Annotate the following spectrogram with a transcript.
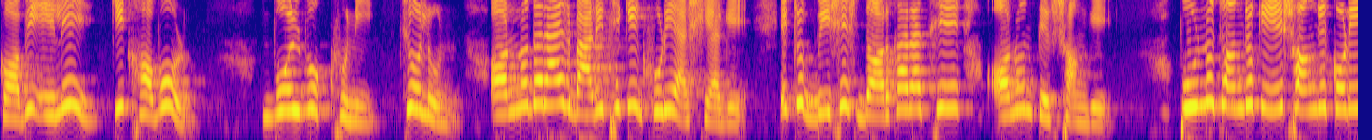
কবে এলে? কি খবর? বলব খুনি, চলুন অন্নদা রায়ের বাড়ি থেকে ঘুরে আসি আগে। একটু বিশেষ দরকার আছে অনন্তের সঙ্গে। পূর্ণচন্দ্রকে সঙ্গে করে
